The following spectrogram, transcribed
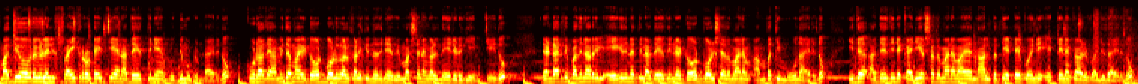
മധ്യ ഓവറുകളിൽ സ്ട്രൈക്ക് റൊട്ടേറ്റ് ചെയ്യാൻ അദ്ദേഹത്തിന് ബുദ്ധിമുട്ടുണ്ടായിരുന്നു. കൂടാതെ അമിതമായി ഡോട്ട് ബോളുകൾ കളിക്കുന്നതിന് വിമർശനങ്ങൾ നേരിടുകയും ചെയ്തു. രണ്ടായിരത്തി പതിനാറിൽ ഏകദിനത്തിൽ അദ്ദേഹത്തിന്റെ ഡോട്ട് ബോൾ ശതമാനം അമ്പത്തി മൂന്നായിരുന്നു ഇത് അദ്ദേഹത്തിന്റെ കരിയർ ശതമാനമായ നാൽപ്പത്തി എട്ട് പോയിന്റ് എട്ടിനേക്കാൾ വലുതായിരുന്നു.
